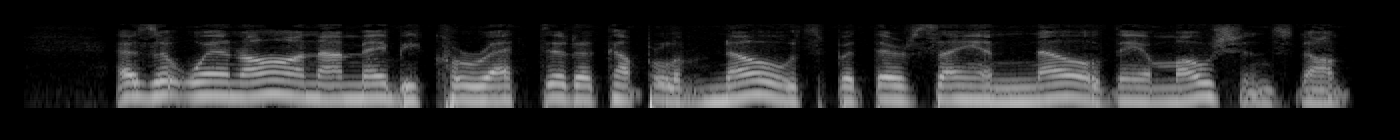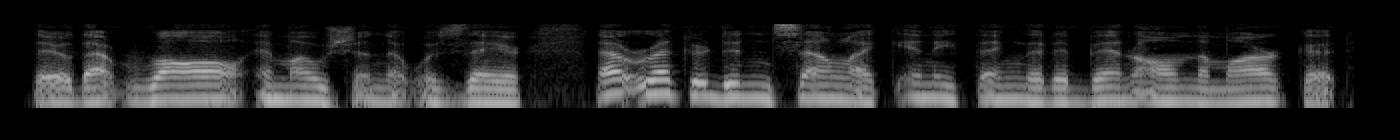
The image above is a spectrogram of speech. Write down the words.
as it went on, I maybe corrected a couple of notes, but they're saying no, the emotion's not there. That raw emotion that was there. That record didn't sound like anything that had been on the market.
